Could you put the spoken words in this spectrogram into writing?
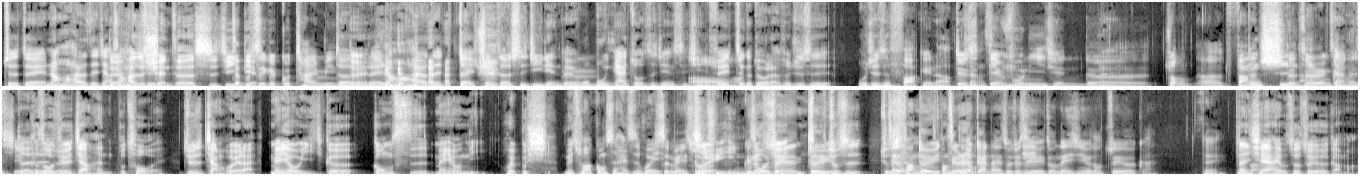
就是对。然后还有再加上，他是选择的时机点，这不是一个 good timing，对对对。然后还有在 对选择时机点，对，我不应该做这件事情，所以这个对我来说就是我就是 fuck it up，就是颠覆你以前的状呃方式的责任感那些。可是我觉得这样很不错诶，就是讲回来，没有一个公司没有你。会不行，没错啊，公司还是会是没错。可是我觉得，对于就是就是放对于责任感来说，就是有一种内心有一种罪恶感。对，那你现在还有这个罪恶感吗？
